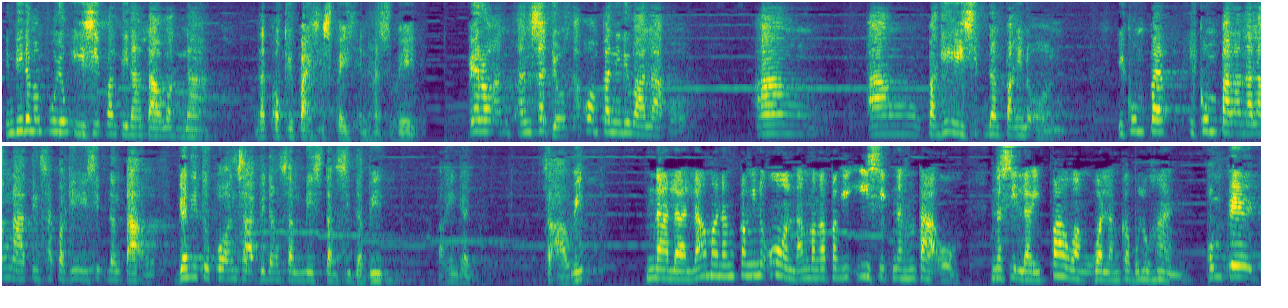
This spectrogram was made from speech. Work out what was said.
Hindi naman po yung isip ang tinatawag na that occupies space and has weight. Pero ang, ang sa Diyos, ako ang paniniwala ko, ang ang pag-iisip ng Panginoon, ikumpara, ikumpara na lang natin sa pag-iisip ng tao. Ganito po ang sabi ng salmistang si David. Pakinggan niyo. Sa awit, Nalalaman ng Panginoon ang mga pag-iisip ng tao na sila'y pawang walang kabuluhan. compared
